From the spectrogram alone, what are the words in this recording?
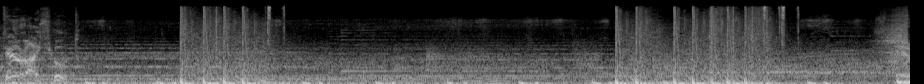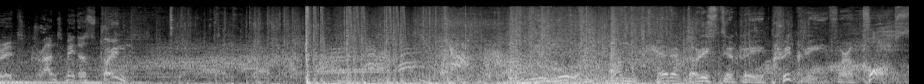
Still I shoot. Spirit, grant me the strength! You move uncharacteristically quickly for a corpse.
